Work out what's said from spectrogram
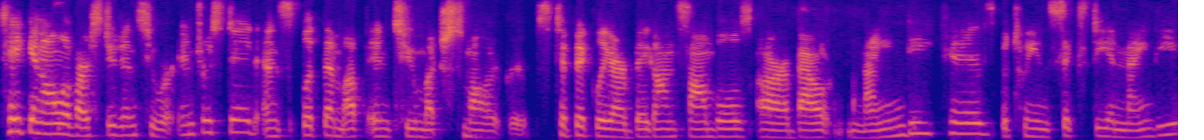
taken all of our students who are interested and split them up into much smaller groups. Typically our big ensembles are about 90 kids between 60 and 90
